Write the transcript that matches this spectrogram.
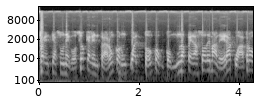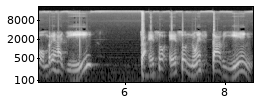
frente a su negocio que le entraron con un cuartón, con, con un pedazo de madera, cuatro hombres allí. O sea, eso, eso no está bien.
